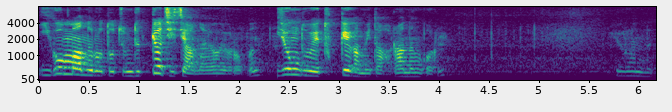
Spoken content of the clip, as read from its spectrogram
이것만으로도 좀 느껴지지 않아요, 여러분? 이 정도의 두께감이다라는 거를. 이런 느낌.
